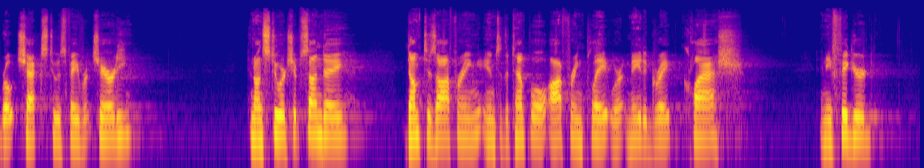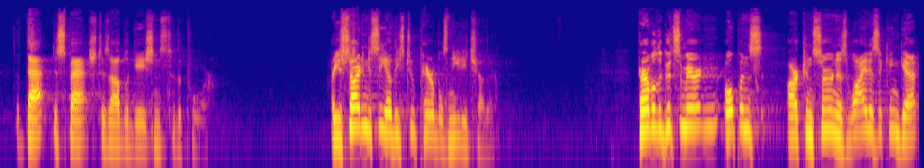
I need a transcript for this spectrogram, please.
wrote checks to his favorite charity. And on Stewardship Sunday, dumped his offering into the temple offering plate where it made a great clash and he figured that that dispatched his obligations to the poor. Are you starting to see how these two parables need each other? Parable of the Good Samaritan opens our concern as wide as it can get.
